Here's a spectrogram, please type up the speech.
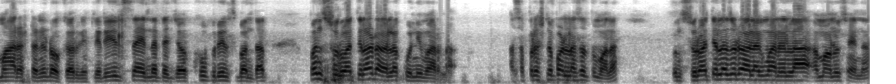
महाराष्ट्राने डोक्यावर घेतले. रील्स आहेत ना त्याच्यावर खूप रील्स बनतात. पण सुरुवातीला डायलॉग कोणी मारला? असा प्रश्न पडला असेल तुम्हाला. पण सुरुवातीला जो डायलॉग मारलेला माणूस आहे ना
